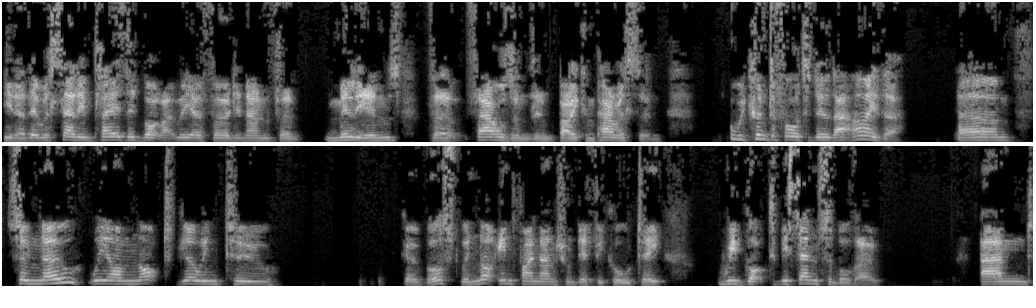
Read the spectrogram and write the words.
You know, they were selling players they'd bought like Rio Ferdinand for millions, for thousands in, by comparison. We couldn't afford to do that either. Yeah. Um, so no, we are not going to go bust. We're not in financial difficulty. We've got to be sensible though. And,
